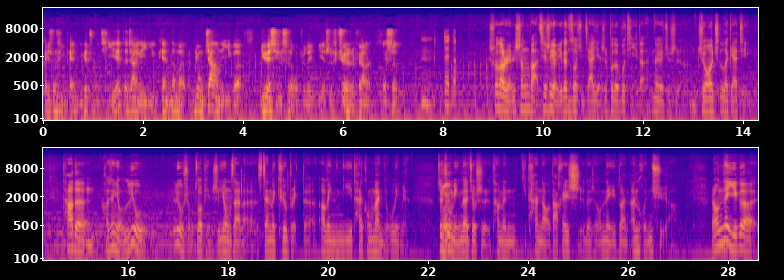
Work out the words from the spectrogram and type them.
可以说是影片一个主题的这样一个影片，那么用这样的一个音乐形式，我觉得也是确实非常合适的。嗯，对的。说到人声吧，其实有一个作曲家也是不得不提的，那个就是 George Ligeti。他的嗯。好像有六六首作品是用在了 Stanley Kubrick 的《二零零一太空漫游》里面。最著名的就是他们一看到大黑石的时候那一段安魂曲啊，然后那一个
